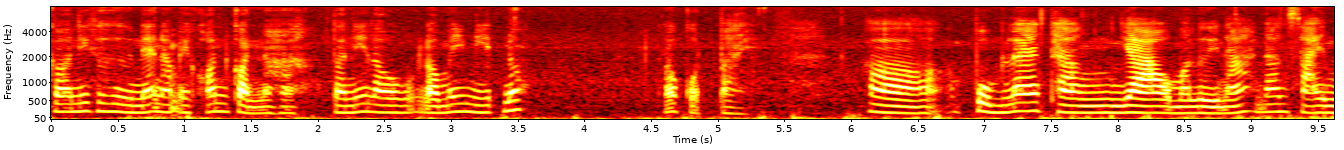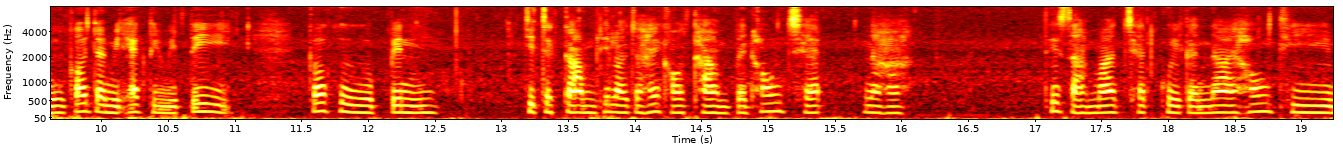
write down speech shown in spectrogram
ก็นี่ก็คือแนะนำไอคอนก่อนนะคะ ตอนนี้เราเราไม่มิดเนาะก็กดไป ปุ่มแรกทางยาวมาเลยนะ ด้านซ้ายมือก็จะมี activity ก็คือเป็นกิจกรรมที่เราจะให้เขาทำเป็นห้องแชทนะคะ ที่สามารถแชทคุยกันได้ห้องทีม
